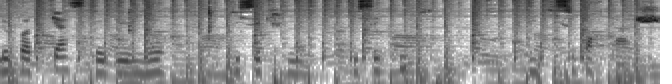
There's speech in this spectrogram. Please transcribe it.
Le podcast des mots qui s'écrivent, qui s'écoutent et qui se partagent.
